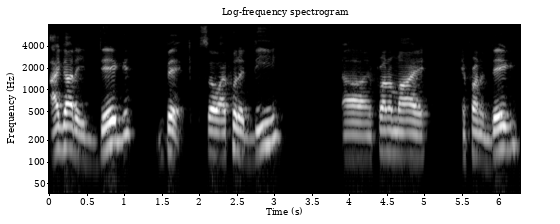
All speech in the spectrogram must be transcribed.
I got a dig bic. So I put a D uh, in front of my in front of dig.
